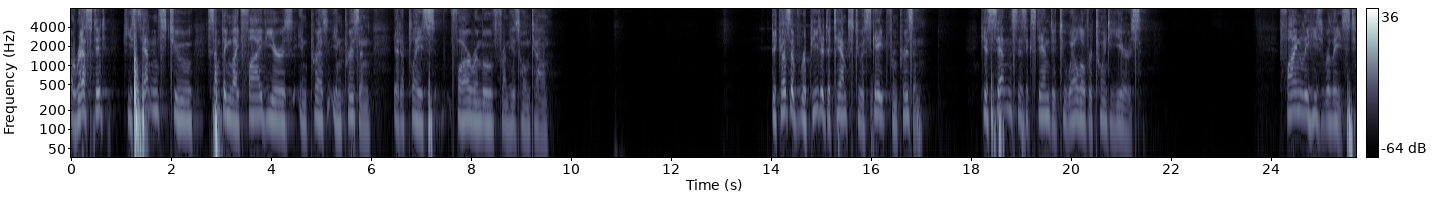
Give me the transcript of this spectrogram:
Arrested he's sentenced to something like five years in, pres- in prison at a place far removed from his hometown. Because of repeated attempts to escape from prison, his sentence is extended to well over 20 years. Finally, he's released.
